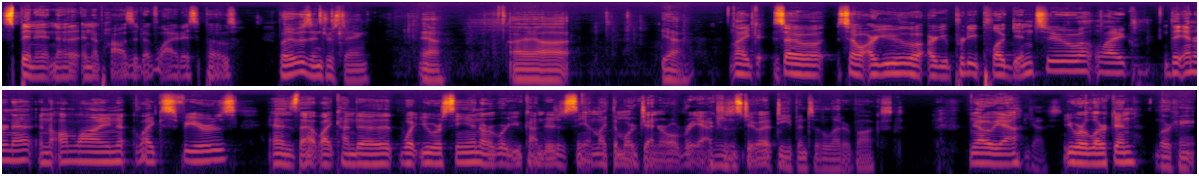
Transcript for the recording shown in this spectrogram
spin it in a in a positive light, I suppose. But it was interesting. Yeah. I uh yeah. Like so so are you are you pretty plugged into like the internet and online like spheres? And is that like kind of what you were seeing, or were you kind of just seeing like the more general reactions to it? Deep into the Letterboxd. Oh yeah, Yes. you were lurking. Lurking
